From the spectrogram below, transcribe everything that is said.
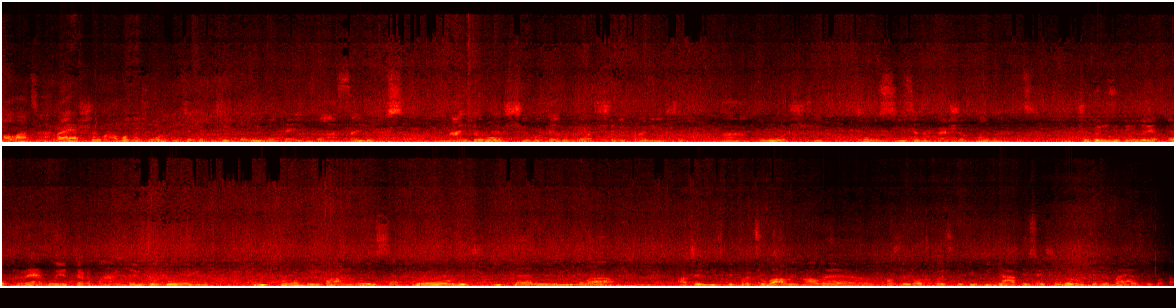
Палац Грешем, або на сьогодні це п'ятизірковий готель класа люкс. Найдорожчий готель Угорщини правіше на площі Four на перших палац. Щоб ви розуміли, окремою термальною водою тут прогрівалися поруч і перила. Адже ліфти працювали, але можливо хтось хотів піднятися, що щоб руки не мерзли, бо там.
